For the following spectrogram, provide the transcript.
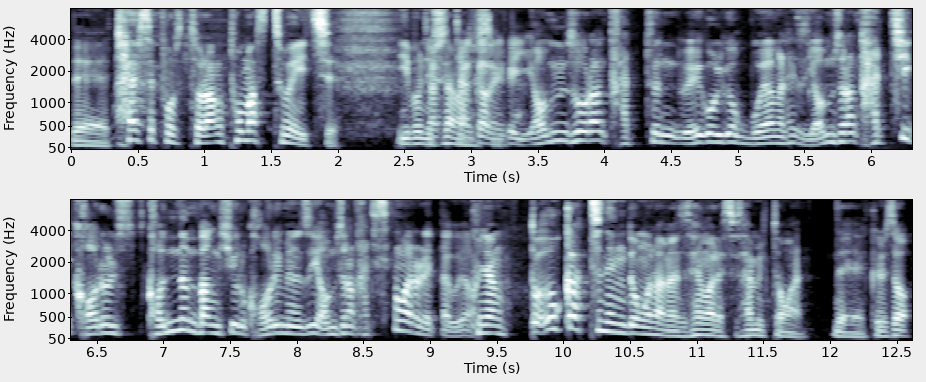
네, 찰스 포스터랑 토마스 트웨이츠 이분이 시상하셨습니다. 잠깐만, 그러니까 염소랑 같은 외골격 모양을 해서 염소랑 같이 걸을 걷는 방식으로 걸으면서 염소랑 같이 생활을 했다고요? 그냥 똑같은 행동을 하면서 생활했어요, 3일 동안. 네, 그래서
